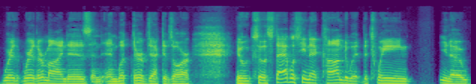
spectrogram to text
where where their mind is and and what their objectives are. You know, so establishing that conduit between, you know,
